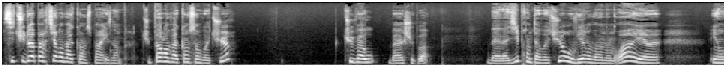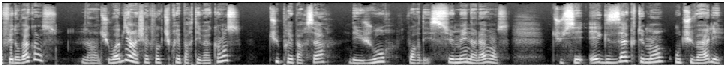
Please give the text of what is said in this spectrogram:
Si tu dois partir en vacances, par exemple, tu pars en vacances en voiture, tu vas où? Bah, je sais pas. Bah, vas-y, prends ta voiture, ou viens, on va en endroit et, euh, et on fait nos vacances. Non, tu vois bien, à chaque fois que tu prépares tes vacances, tu prépares ça des jours, voire des semaines à l'avance. Tu sais exactement où tu vas aller.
